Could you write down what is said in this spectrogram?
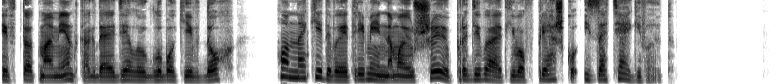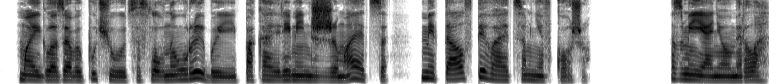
И в тот момент, когда я делаю глубокий вдох, он накидывает ремень на мою шею, продевает его в пряжку и затягивают. Мои глаза выпучиваются, словно у рыбы, и пока ремень сжимается, металл впивается мне в кожу. Змея не умерла.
